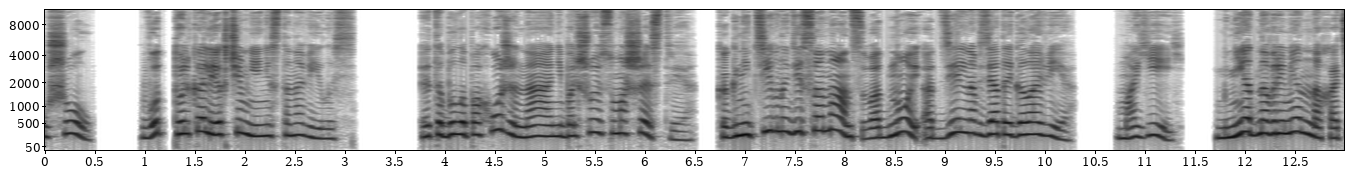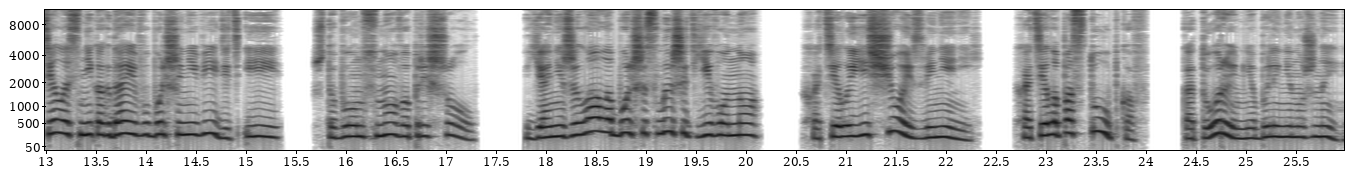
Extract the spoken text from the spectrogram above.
Ушел. Вот только легче мне не становилось. Это было похоже на небольшое сумасшествие, когнитивный диссонанс в одной отдельно взятой голове, моей. Мне одновременно хотелось никогда его больше не видеть и чтобы он снова пришел. Я не желала больше слышать его, но хотела еще извинений, хотела поступков, которые мне были не нужны.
